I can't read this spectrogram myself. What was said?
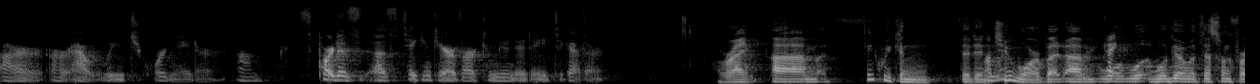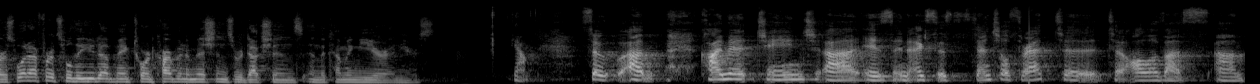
our, our outreach coordinator. Um, part of, of taking care of our community together. All right. Um, I think we can fit in two more, but um, okay. we'll, we'll, we'll, go with this one first. What efforts will the UW make toward carbon emissions reductions in the coming year and years? Yeah. So um, climate change uh, is an existential threat to, to all of us. Um,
